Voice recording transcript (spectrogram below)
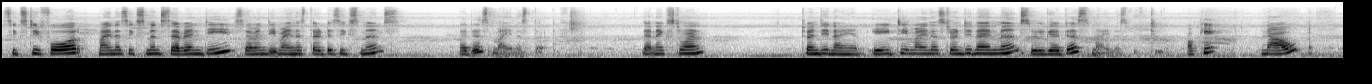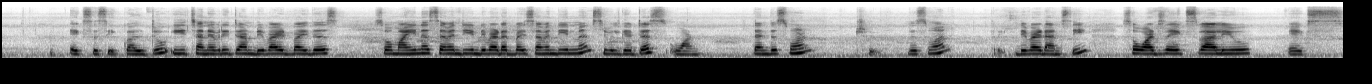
64 minus 6 means 70, 70 minus 36 means that is minus 30. The next one 29, 80 minus 29 means will get us minus 50. Okay. Now x is equal to each and every term divide by this. So minus 17 divided by 17 means you will get us 1. Then this one 2. This one 3. Divide and see. So what's the x value? x,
